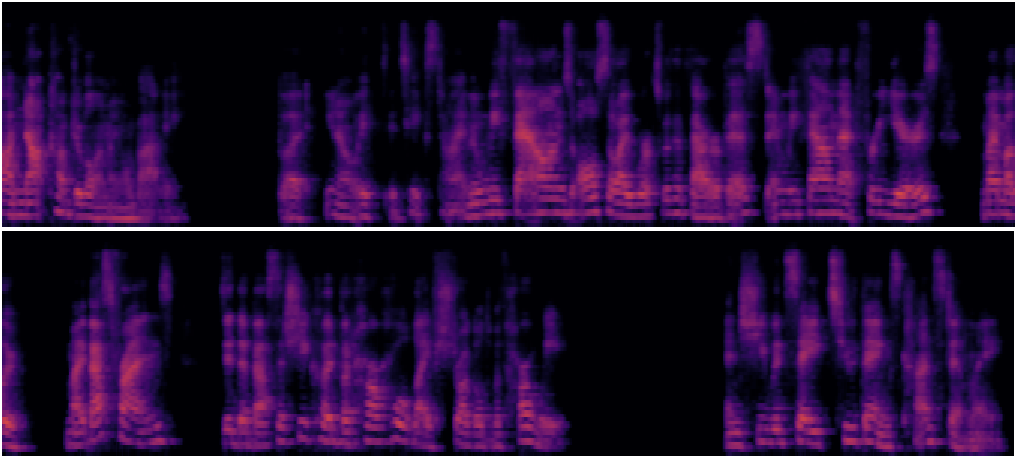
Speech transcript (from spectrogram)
i'm not comfortable in my own body but you know it, it takes time and we found also i worked with a therapist and we found that for years my mother my best friend did the best that she could but her whole life struggled with her weight and she would say two things constantly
